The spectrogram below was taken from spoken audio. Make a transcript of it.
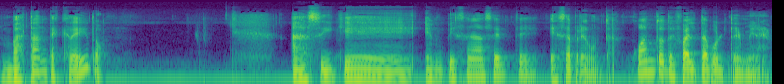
bastantes créditos. Así que empiezan a hacerte esa pregunta, ¿cuánto te falta por terminar?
